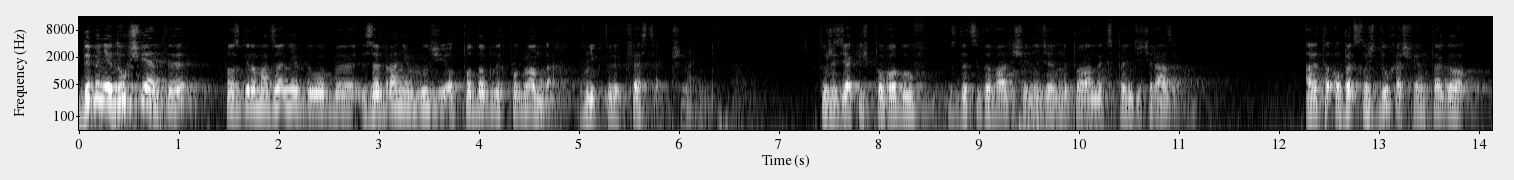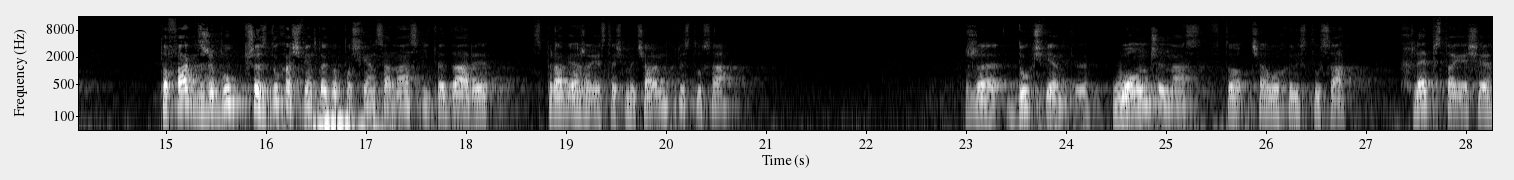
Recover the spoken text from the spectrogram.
Gdyby nie Duch Święty, to zgromadzenie byłoby zebraniem ludzi o podobnych poglądach, w niektórych kwestiach przynajmniej, którzy z jakichś powodów zdecydowali się niedzielny poranek spędzić razem. Ale to obecność Ducha Świętego, to fakt, że Bóg przez Ducha Świętego poświęca nas i te dary, sprawia, że jesteśmy ciałem Chrystusa, że Duch Święty łączy nas w to ciało Chrystusa, chleb staje się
